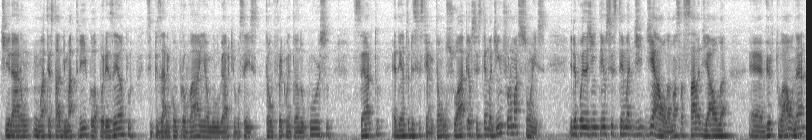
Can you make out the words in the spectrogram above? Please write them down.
tirar um, um, atestado de matrícula, por exemplo, se precisarem comprovar em algum lugar que vocês estão frequentando o curso, certo? É dentro desse sistema. Então, o SWAP é o sistema de informações. E depois a gente tem o sistema de, de aula, nossa sala de aula é, virtual, né?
